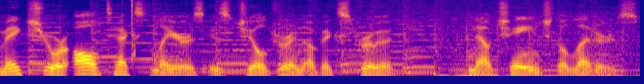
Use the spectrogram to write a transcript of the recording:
Make sure all text layers is children of extrude, now change the letters.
